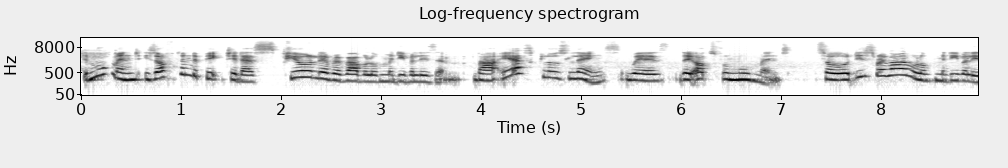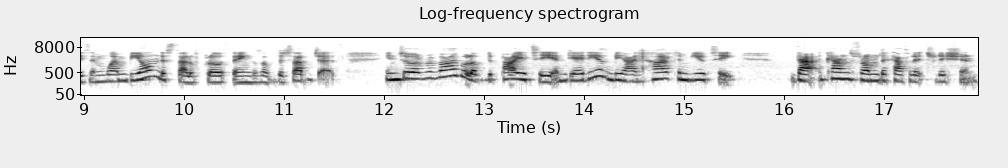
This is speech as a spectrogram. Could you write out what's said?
The movement is often depicted as purely a revival of medievalism, but it has close links with the Oxford movement. So, this revival of medievalism went beyond the style of clothing of the subjects into a revival of the piety and the ideas behind art and beauty that comes from the Catholic tradition.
